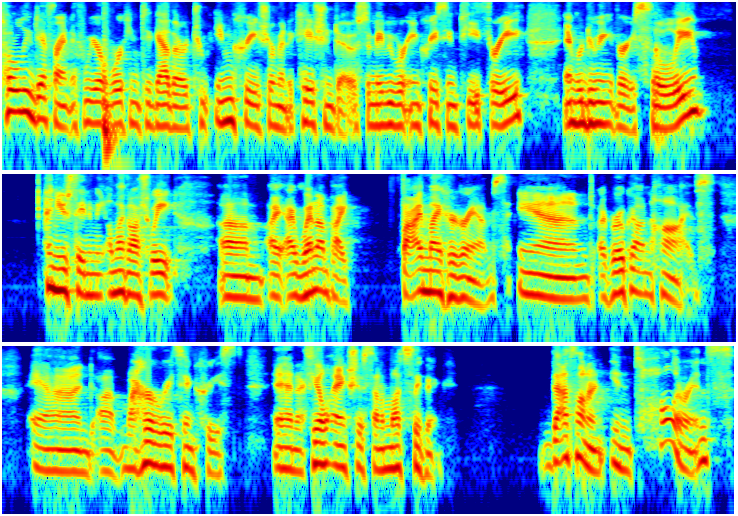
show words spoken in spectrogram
totally different if we are working together to increase your medication dose. So maybe we're increasing T3 and we're doing it very slowly. And you say to me, Oh my gosh, wait, um, I, I went up by five micrograms and I broke out in hives and uh, my heart rate's increased and I feel anxious and I'm not sleeping. That's not an intolerance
